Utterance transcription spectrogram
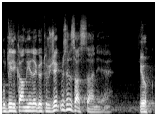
Bu delikanlıyı da götürecek misiniz hastaneye? Yok.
